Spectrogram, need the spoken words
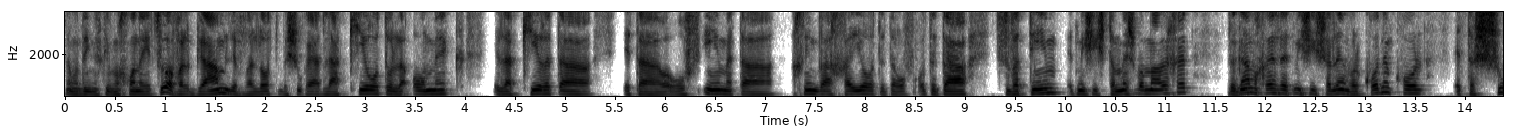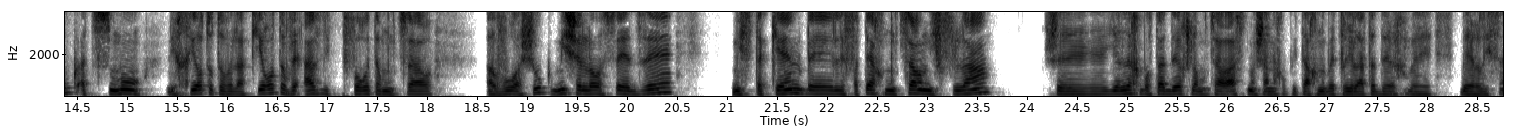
למודיעין עסקי במכון הייצוא, אבל גם לבלות בשוק היד, להכיר אותו לעומק, להכיר את, ה, את הרופאים, את האחים והאחיות, את הרופאות, את הצוותים, את מי שישתמש במערכת, וגם אחרי זה את מי שישלם, אבל קודם כל את השוק עצמו, לחיות אותו ולהכיר אותו, ואז לתפור את המוצר עבור השוק. מי שלא עושה את זה, מסתכן בלפתח מוצר נפלא, שילך באותה דרך של המוצר אסתמה שאנחנו פיתחנו בתחילת הדרך ב-early.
